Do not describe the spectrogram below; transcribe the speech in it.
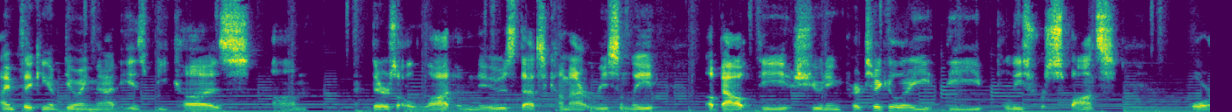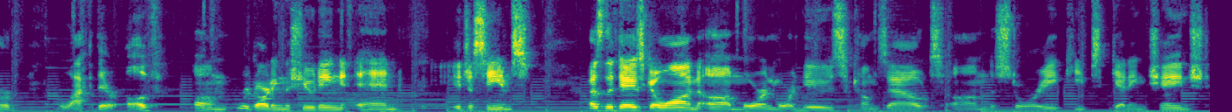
I'm thinking of doing that is because um, there's a lot of news that's come out recently about the shooting, particularly the police response or lack thereof um, regarding the shooting. And it just seems as the days go on, uh, more and more news comes out. Um, the story keeps getting changed.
